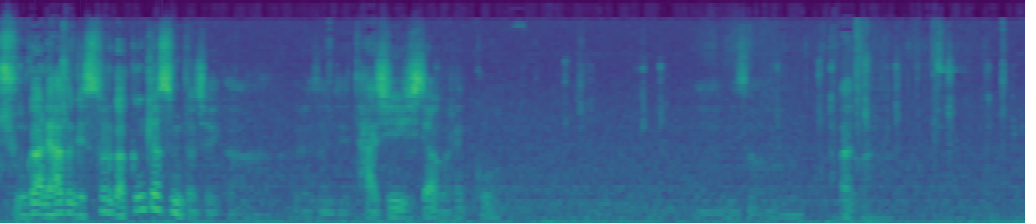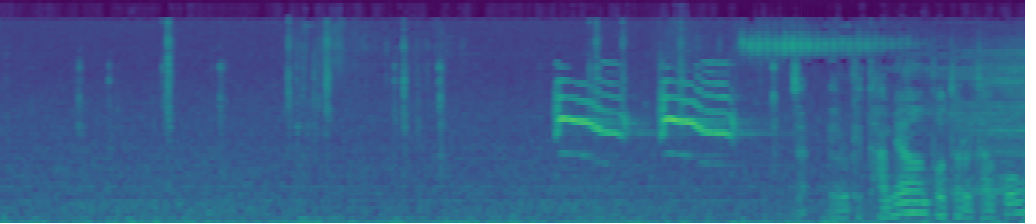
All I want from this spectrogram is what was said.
중간에 하던 게 스토리가 끊겼습니다 저희가 그래서 이제 다시 시작을 했고 네, 여기서 아이고 자 타면 포터를 타고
